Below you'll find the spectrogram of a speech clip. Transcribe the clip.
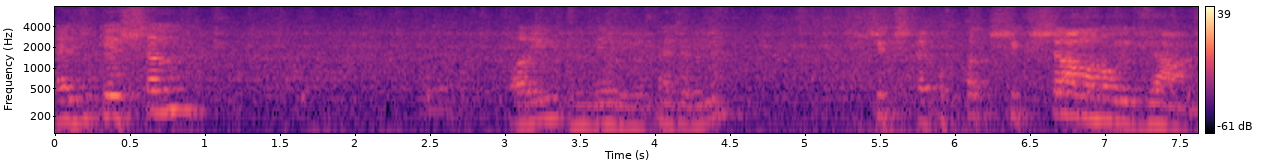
एजुकेशन और हिंदी में लिखते हैं, चलिए। शिक्षा पुस्तक शिक्षा, मनोविज्ञान।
